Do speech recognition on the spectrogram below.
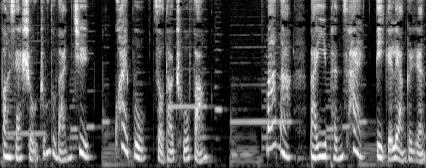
放下手中的玩具，快步走到厨房。妈妈把一盆菜递给两个人。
